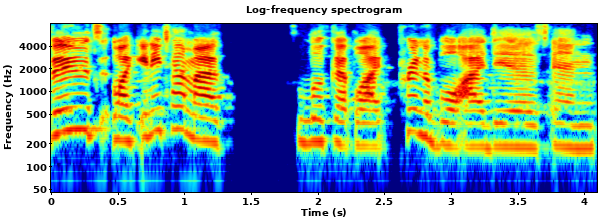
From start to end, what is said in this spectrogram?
foods like anytime I look up like printable ideas and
